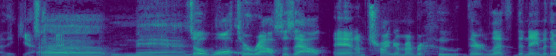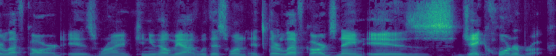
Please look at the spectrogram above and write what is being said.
I think, yesterday. Oh man! so Walter Rouse is out, and I'm trying to remember who their left. The name of their left guard is Ryan. Can you help me out with this one? It, their left guard's name is Jake Hornerbrook.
